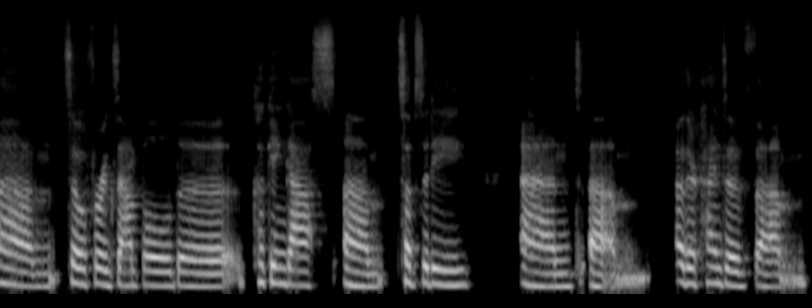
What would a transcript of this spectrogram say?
Um, so, for example, the cooking gas um, subsidy and um, other kinds of um,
